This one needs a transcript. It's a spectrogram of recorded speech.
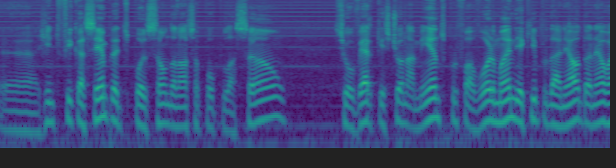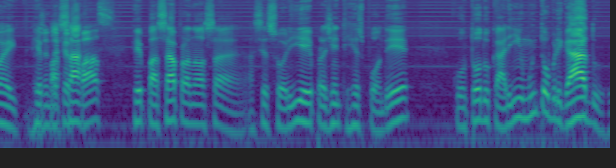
É, a gente fica sempre à disposição da nossa população. Se houver questionamentos, por favor, mande aqui para o Daniel. O Daniel vai repassar, repassar para a nossa assessoria para a gente responder com todo carinho. Muito obrigado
